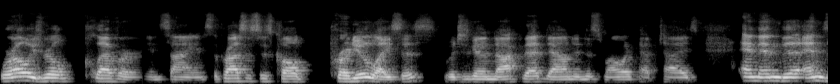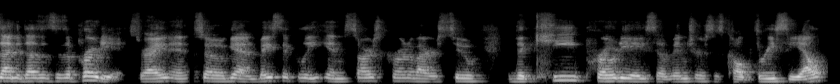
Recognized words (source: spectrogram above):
we're always real clever in science. The process is called proteolysis, which is going to knock that down into smaller peptides. And then the enzyme that does this is a protease, right? And so, again, basically in SARS coronavirus 2, the key protease of interest is called 3CL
